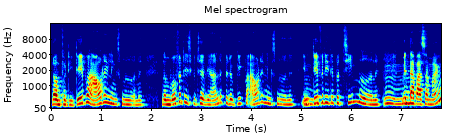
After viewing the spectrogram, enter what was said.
Nå, men fordi det er på afdelingsmøderne. Nå, men hvorfor diskuterer vi aldrig pædagogik på afdelingsmøderne? Jamen, mm. det er fordi, det er på teammøderne. Mm. Men der er bare så mange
